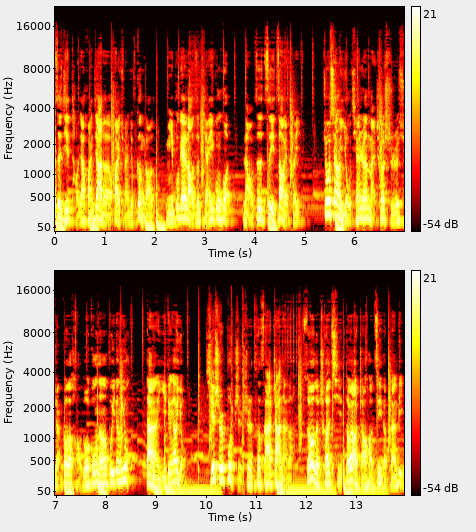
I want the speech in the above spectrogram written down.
自己讨价还价的话语权就更高了。你不给老子便宜供货，老子自己造也可以。就像有钱人买车时选购的好多功能不一定用，但一定要有。其实不只是特斯拉渣男了，所有的车企都要找好自己的 Plan B，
